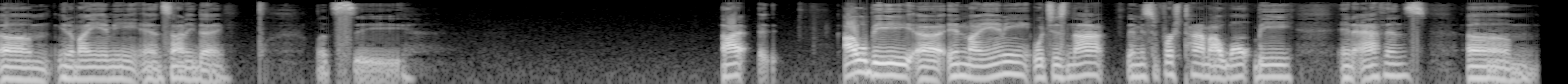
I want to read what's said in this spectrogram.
um, you know Miami and signing day. Let's see. I I will be uh, in Miami, which is not. I mean, it's the first time I won't be in Athens. Um,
